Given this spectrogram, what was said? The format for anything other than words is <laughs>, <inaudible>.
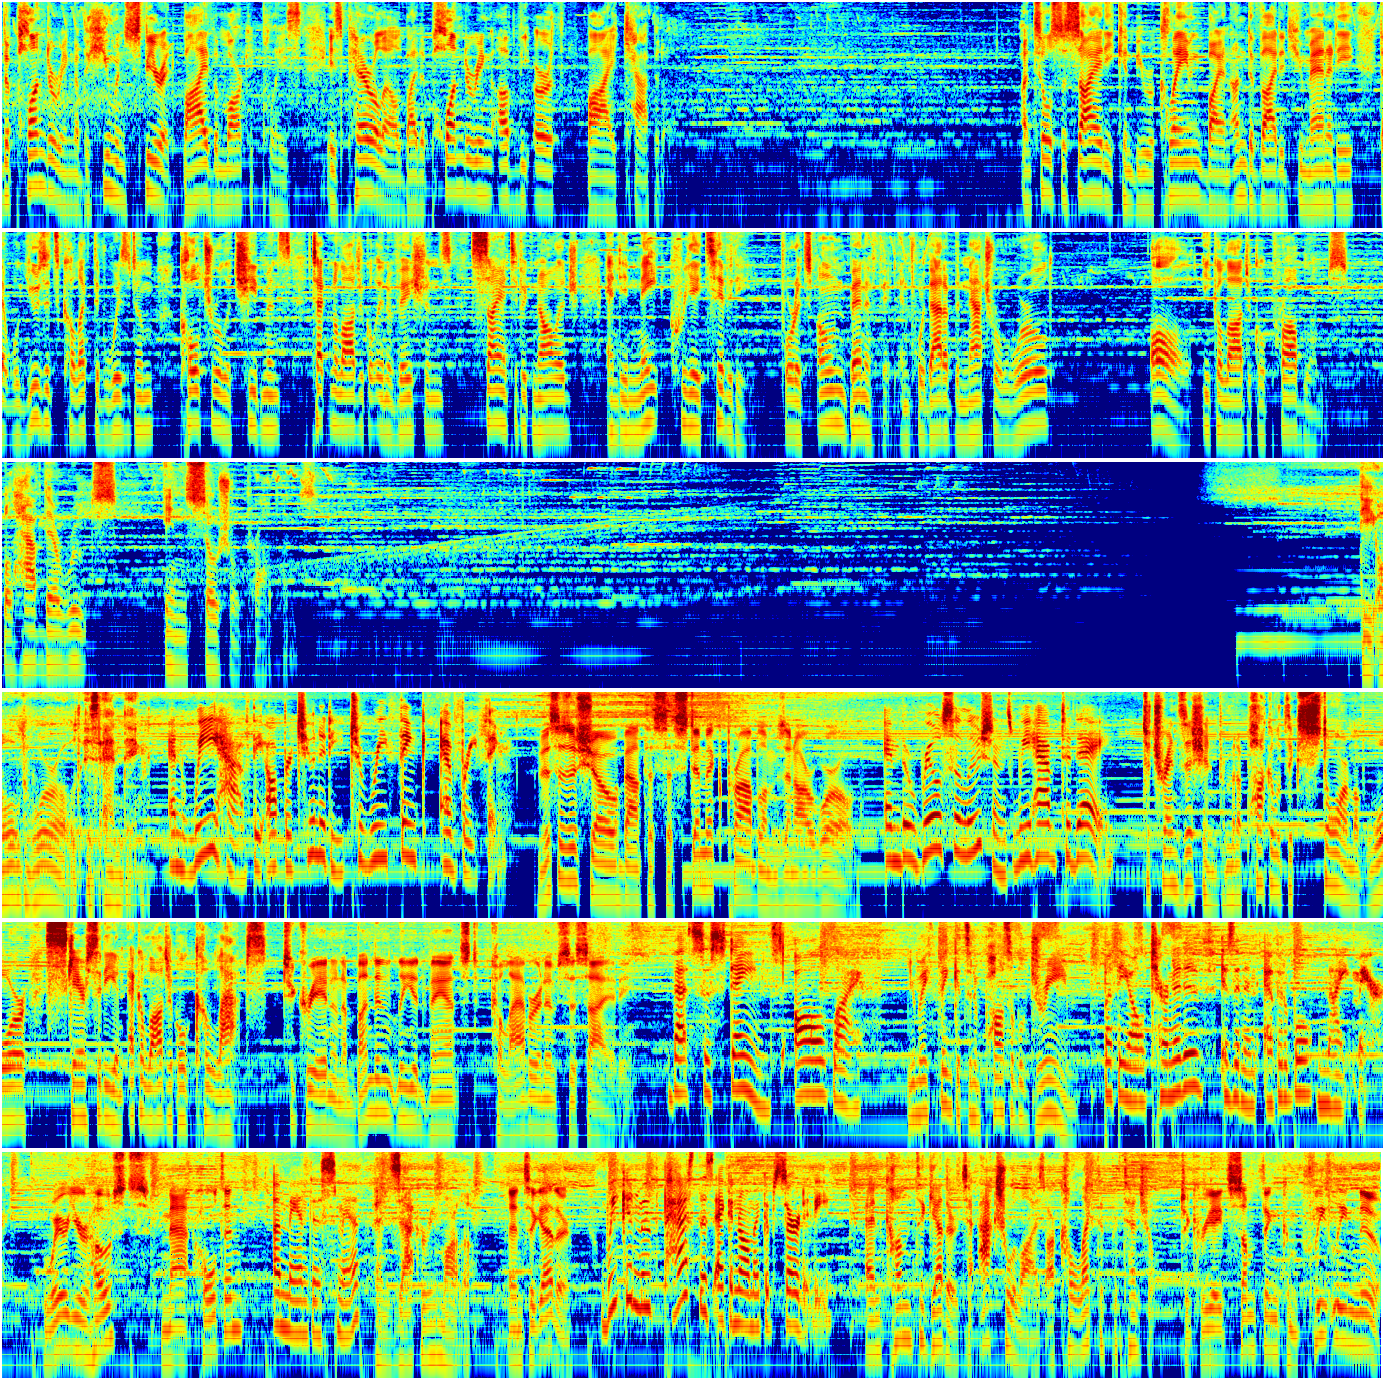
The plundering of the human spirit by the marketplace is paralleled by the plundering of the earth by capital. Until society can be reclaimed by an undivided humanity that will use its collective wisdom, cultural achievements, technological innovations, scientific knowledge, and innate creativity for its own benefit and for that of the natural world, all ecological problems will have their roots in social problems. The old world is ending. And we have the opportunity to rethink everything. This is a show about the systemic problems in our world and the real solutions we have today. To transition from an apocalyptic storm of war, scarcity, and ecological collapse. To create an abundantly advanced, collaborative society that sustains all life. You may think it's an impossible dream, but the alternative is an inevitable nightmare. We're your hosts, Matt Holton, Amanda Smith, and Zachary Marlowe. And together, we can move past this economic absurdity and come together to actualize our collective potential to create something completely new.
